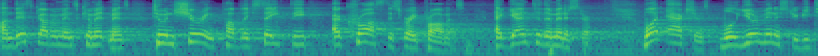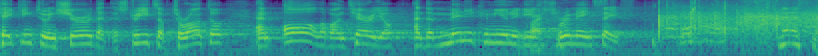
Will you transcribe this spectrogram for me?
on this government's commitments to ensuring public safety across this great province. Again to the minister, what actions will your ministry be taking to ensure that the streets of Toronto and all of Ontario and the many communities Question. remain safe? Minister.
